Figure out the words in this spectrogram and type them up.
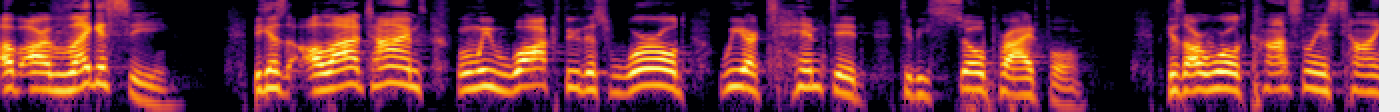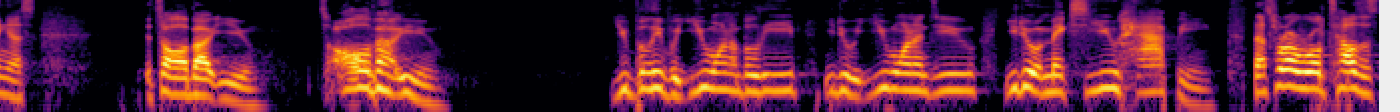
of our legacy. Because a lot of times when we walk through this world, we are tempted to be so prideful. Because our world constantly is telling us, It's all about you. It's all about you. You believe what you want to believe. You do what you want to do. You do what makes you happy. That's what our world tells us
